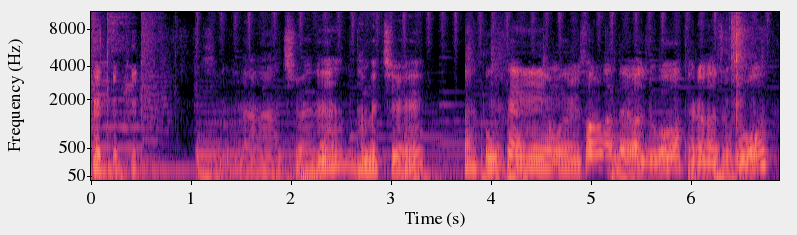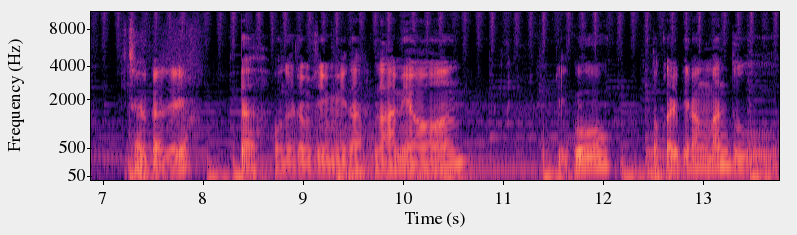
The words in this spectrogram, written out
좋습니다 아침에는 단백질. 아, 동생이 오늘 서울 간다 해가지고 데려다주고 기차역까지. 자 오늘 점심입니다. 라면 그리고 떡갈비랑 만두.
